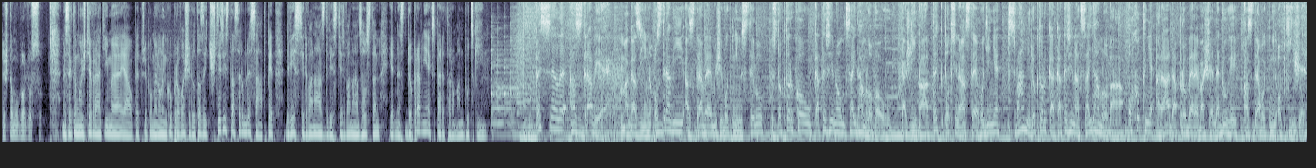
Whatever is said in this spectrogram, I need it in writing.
než tomu bylo dosud. My se k tomu ještě vrátíme. Já opět připomenu linku pro vaše dotazy 475 212 212. Hostem je dnes dopravní expert Roman Bucký. Vesele a zdravě. Magazín o zdraví a zdravém životním stylu s doktorkou Kateřinou Cajdhamlovou. Každý pátek po 13. hodině s vámi doktorka Kateřina Cajdhamlová ochotně a ráda probere vaše neduhy a zdravotní obtíže.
